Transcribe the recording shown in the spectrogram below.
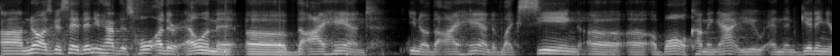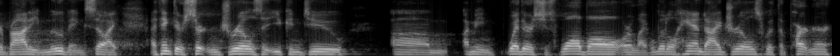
Um, no, I was gonna say. Then you have this whole other element of the eye hand. You know, the eye hand of like seeing a, a, a ball coming at you and then getting your body moving. So I I think there's certain drills that you can do. Um, I mean, whether it's just wall ball or like little hand eye drills with a partner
